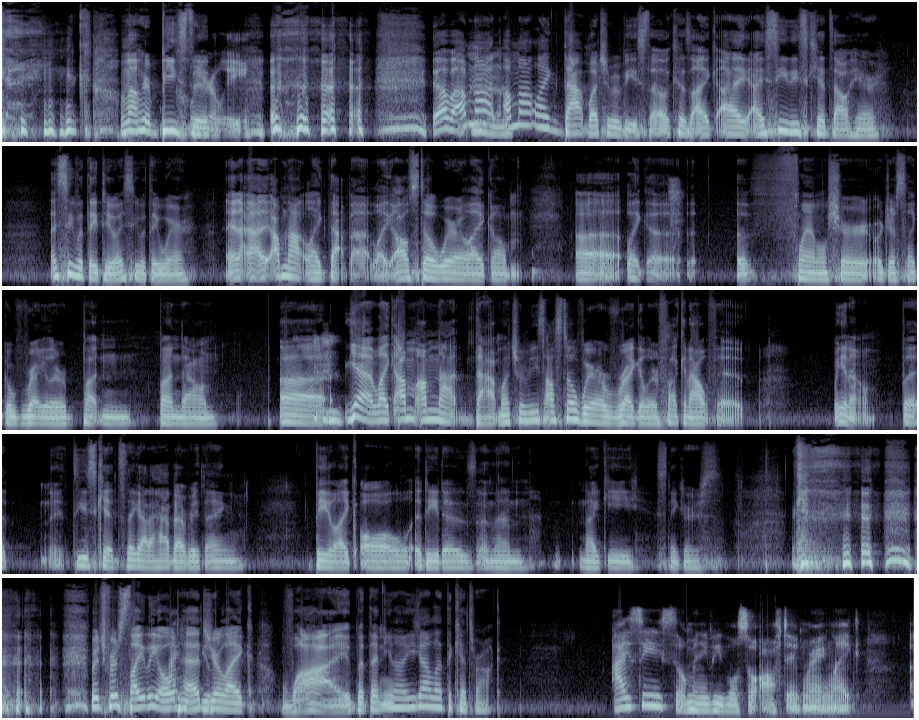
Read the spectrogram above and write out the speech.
I'm out here beasting. Clearly. Yeah, but I'm not. Mm-hmm. I'm not like that much of a beast though, because like I I see these kids out here. I see what they do. I see what they wear, and I I'm not like that bad. Like I'll still wear like um uh like a a flannel shirt or just like a regular button button down. Uh yeah, like I'm I'm not that much of a beast. I'll still wear a regular fucking outfit, you know. But these kids, they gotta have everything be like all Adidas and then Nike sneakers. Which for slightly old I heads, you're like, why? But then you know you gotta let the kids rock. I see so many people so often wearing like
